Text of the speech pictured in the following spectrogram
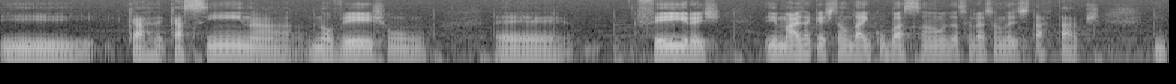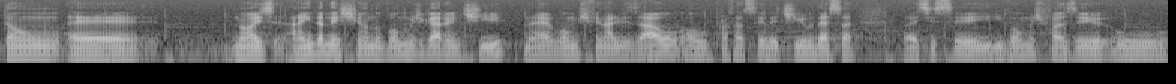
e Cassina, Innovation, é, feiras, e mais a questão da incubação e da seleção das startups. Então, é, nós ainda neste ano vamos garantir, né, vamos finalizar o, o processo seletivo dessa, OSC e, vamos fazer o,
